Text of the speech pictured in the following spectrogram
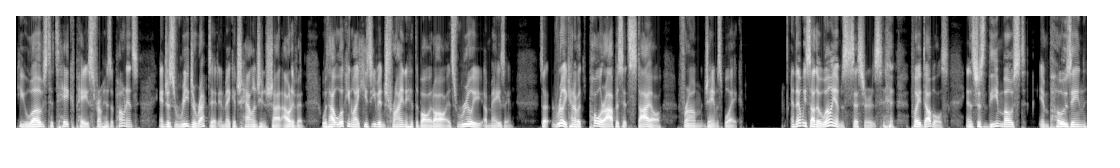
He loves to take pace from his opponents and just redirect it and make a challenging shot out of it without looking like he's even trying to hit the ball at all. It's really amazing. So, really, kind of a polar opposite style from James Blake. And then we saw the Williams sisters play doubles, and it's just the most imposing,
